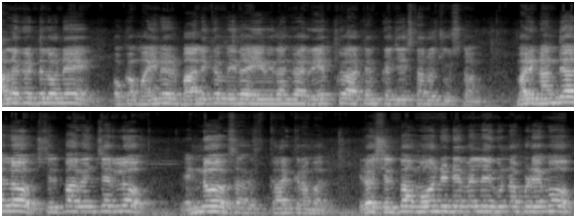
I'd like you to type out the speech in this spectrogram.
ఆలగడ్డలోనే ఒక మైనర్ బాలిక మీద ఏ విధంగా రేప్గా అటెంప్ట్ చేస్తారో చూసినాం మరి నంద్యాల్లో శిల్పా వెంచర్లో ఎన్నో స- కార్యక్రమాలు. ఈరోజు శిల్పా మోహన్ రెడ్డి ఎమ్మెల్యేగా ఉన్నప్పుడేమో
